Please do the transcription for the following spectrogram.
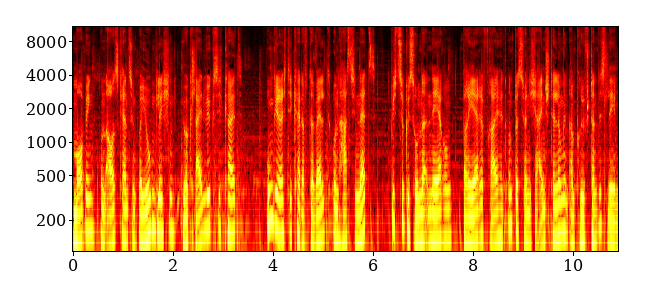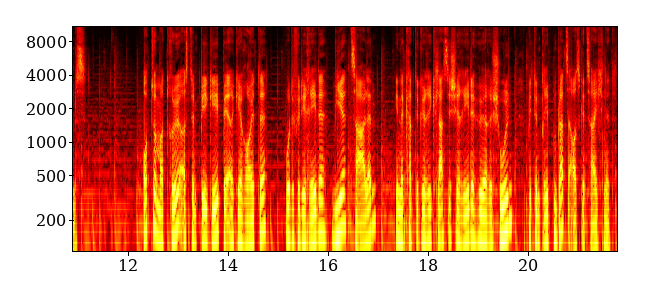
Mobbing und Ausgrenzung bei Jugendlichen über Kleinwüchsigkeit, Ungerechtigkeit auf der Welt und Hass im Netz bis zu gesunder Ernährung, Barrierefreiheit und persönliche Einstellungen am Prüfstand des Lebens. Otto Matrö aus dem BG BRG Reute wurde für die Rede Wir zahlen in der Kategorie Klassische Rede höhere Schulen mit dem dritten Platz ausgezeichnet.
